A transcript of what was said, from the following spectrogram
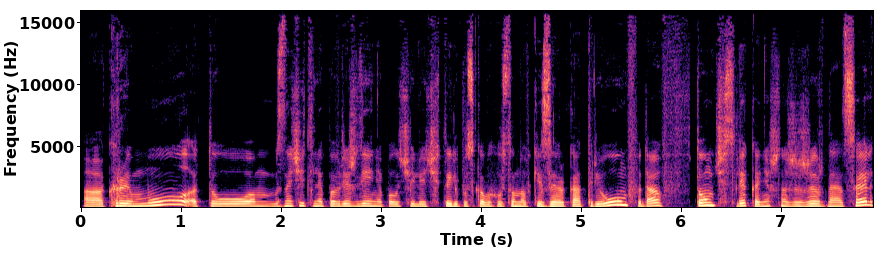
а, Крыму, то значительные повреждения получили четыре пусковых установки ЗРК «Триумф», да, в том числе, конечно же, жирная цель.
